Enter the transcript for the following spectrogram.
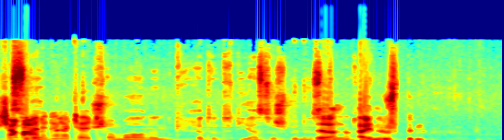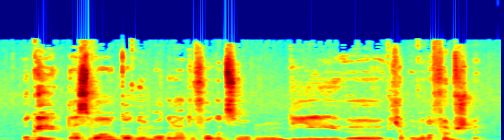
Schamane gerettet. Schamanen gerettet. Die erste Spinne ist Ja, tot. eine Spinne. Okay, das war Goggle Moggle hatte vorgezogen. Die, äh, ich habe immer noch fünf Spinnen.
